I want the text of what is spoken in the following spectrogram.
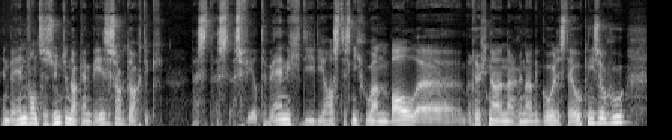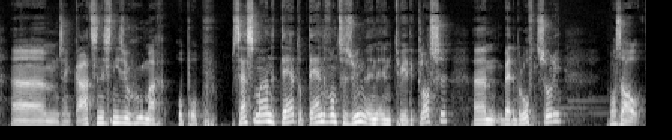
het begin van het seizoen, toen ik hem bezig zag, dacht ik, dat is, dat is, is veel te weinig. Die, die gast is niet goed aan de bal. eh, rug naar, naar, naar de goal is hij ook niet zo goed. Ehm, zijn kaatsen is niet zo goed, maar op, op zes maanden tijd, op het einde van het seizoen, in, in tweede klasse, ehm, bij de belofte, sorry, was al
